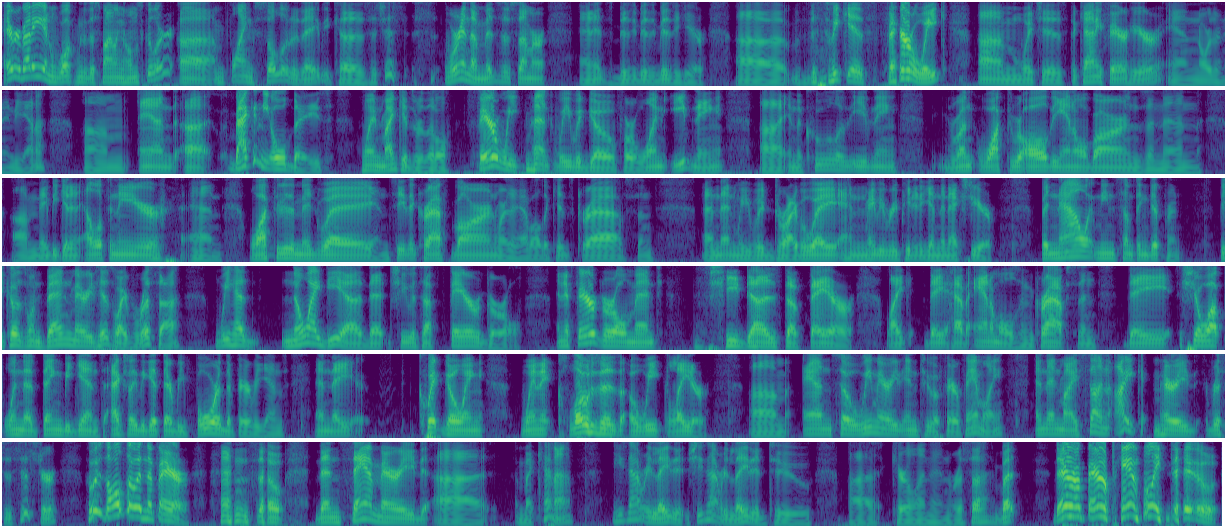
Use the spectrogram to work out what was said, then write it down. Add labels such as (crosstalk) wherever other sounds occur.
Hey, everybody, and welcome to the Smiling Homeschooler. Uh, I'm flying solo today because it's just, we're in the midst of summer and it's busy, busy, busy here. Uh, (laughs) this week is Fair Week, um, which is the county fair here in northern Indiana. Um, and uh, back in the old days, when my kids were little, Fair Week meant we would go for one evening uh, in the cool of the evening run walk through all the animal barns and then um, maybe get an elephant ear (laughs) and walk through the midway and see the craft barn where they have all the kids crafts and and then we would drive away and maybe repeat it again the next year. But now it means something different because when ben married his wife rissa we had no idea that she was a fair girl. And a fair girl meant (laughs) she does the fair like they have animals and crafts and they show up when the thing begins. Actually, they get there before the fair begins and they quit going when it (laughs) closes a week later. Um, and so we married into a fair family. And then my son Ike (laughs) married Rissa's sister, who is also in the fair. (laughs) And so then Sam married uh, McKenna. He's not related. She's not related to uh, Carolyn and Rissa, but they're a fair (laughs) family too.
